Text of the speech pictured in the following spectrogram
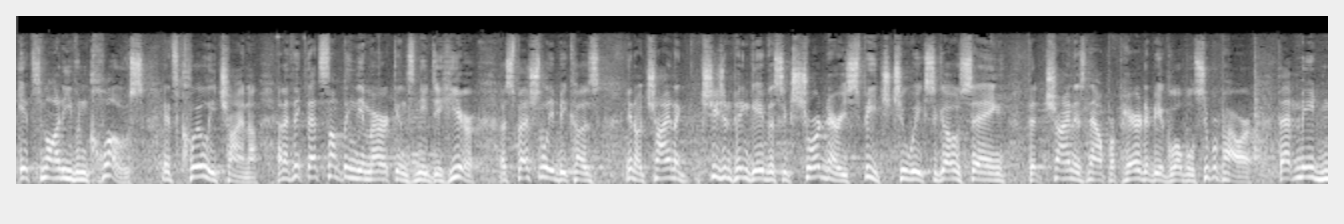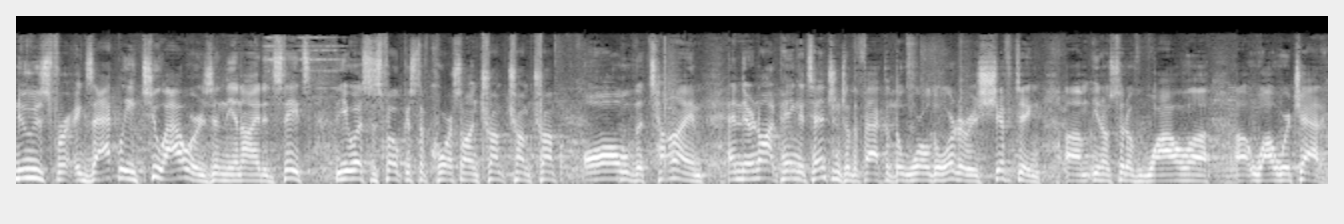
it's not even close. It's clearly China. And I think that's something the Americans need to hear, especially because, you know, China, Xi Jinping gave this extraordinary speech two weeks ago saying that China is now prepared to be a global superpower. That made news for exactly two hours in the United States. The U.S. is focused, of course, on Trump, Trump, Trump all the time, and they're not paying attention to the fact that the world order is shifting shifting, um, you know, sort of while, uh, uh, while we're chatting.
